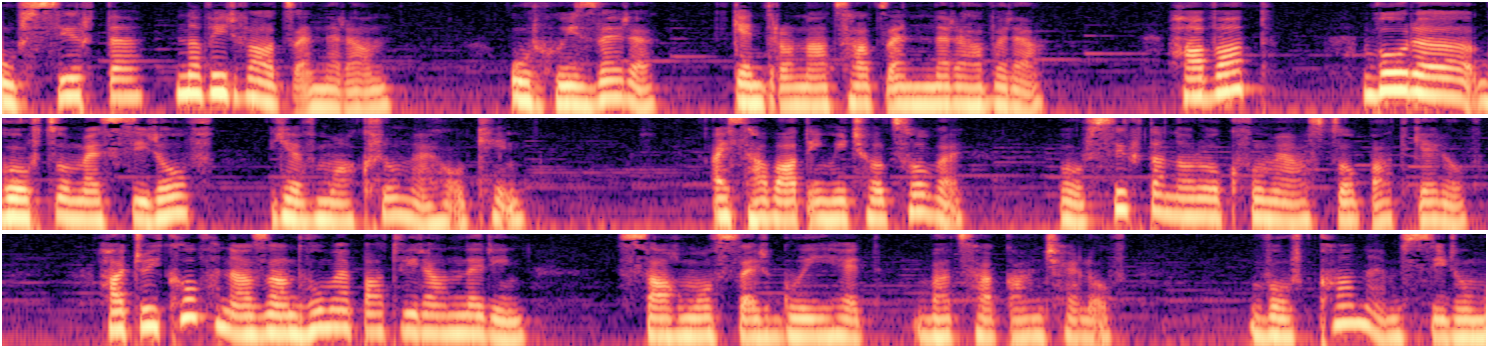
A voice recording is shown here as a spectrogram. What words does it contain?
ուր սիրտը նվիրված է նրան, ուր հույզերը կենտրոնացած են նրա վրա։ Հավատ, որը գործում է սիրով եւ մաքրում է հոգին։ Այս հավատի միջոցով է, որ սիրտը նորոգվում է Աստծո պատկերով։ Հաճույքով հնազանդվում է պատվիրաններին, սաղմով սերգուի հետ բացականչելով։ Որքան եմ սիրում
